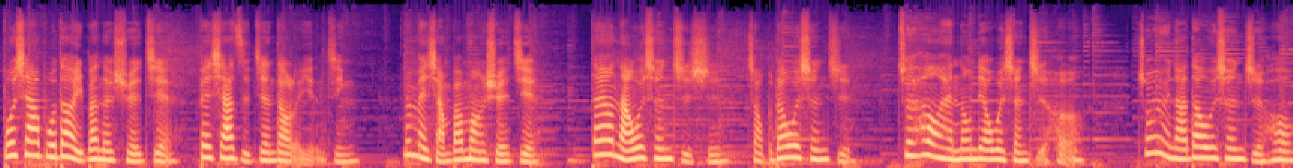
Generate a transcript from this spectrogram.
剥虾剥到一半的学姐被虾子溅到了眼睛。妹妹想帮忙学姐，但要拿卫生纸时找不到卫生纸，最后还弄掉卫生纸盒。终于拿到卫生纸后，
